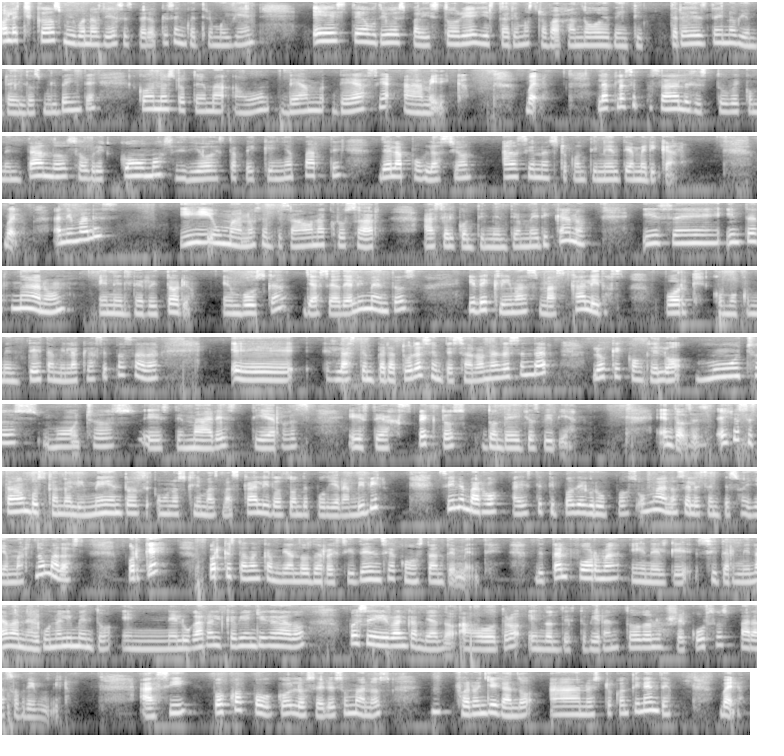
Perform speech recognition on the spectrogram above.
Hola chicos, muy buenos días, espero que se encuentren muy bien. Este audio es para historia y estaremos trabajando hoy 23 de noviembre del 2020 con nuestro tema aún de, de Asia a América. Bueno, la clase pasada les estuve comentando sobre cómo se dio esta pequeña parte de la población hacia nuestro continente americano. Bueno, animales y humanos empezaron a cruzar hacia el continente americano y se internaron en el territorio en busca ya sea de alimentos y de climas más cálidos, porque como comenté también la clase pasada, eh, las temperaturas empezaron a descender, lo que congeló muchos, muchos este, mares, tierras, este, aspectos donde ellos vivían. Entonces, ellos estaban buscando alimentos, unos climas más cálidos donde pudieran vivir. Sin embargo, a este tipo de grupos humanos se les empezó a llamar nómadas. ¿Por qué? Porque estaban cambiando de residencia constantemente, de tal forma en el que si terminaban algún alimento en el lugar al que habían llegado, pues se iban cambiando a otro en donde estuvieran todos los recursos para sobrevivir. Así, poco a poco, los seres humanos fueron llegando a nuestro continente. Bueno,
